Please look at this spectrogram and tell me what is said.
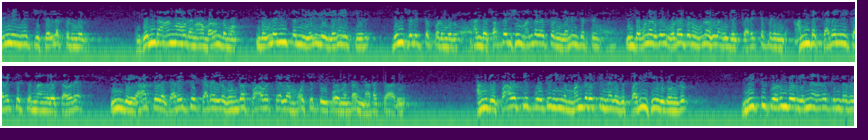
விண்ணை நோக்கி செல்லப்படுவது. எந்த ஆன்மாவோட நாம் வளர்ந்தோமோ இந்த உலகின் தன்மை எளிய இணையச் செய்து விண் செலுத்தப்படும் ஒரு அந்த சப்தரிஷி மண்டலத்துடன் இணைந்த பின் இந்த உணர்வுகள் உடல்பெறும் உணர்வுகள் அங்கே கரைக்கப்படுகின்றன. அந்த கடலில் கரைக்க சொன்னாங்களே தவிர இங்கே ஆற்றில கரைத்து கடலில் கொண்ட பாவத்தை எல்லாம் மோசத்துக்கு போமென்றால் நடக்காது. அங்கே பாவத்தை போட்டு நீங்க மந்திரத்தின் நிலைக்கு பதிவு செய்து கொண்டு வீட்டுக்கு வரும்போது என்ன நடக்கின்றது?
